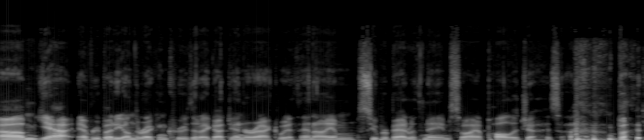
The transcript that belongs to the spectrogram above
Um, yeah, everybody on the Wrecking Crew that I got to interact with, and I am super bad with names, so I apologize. but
